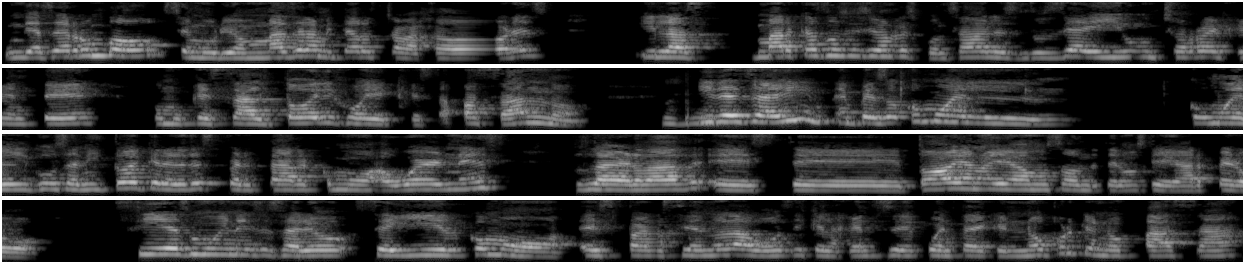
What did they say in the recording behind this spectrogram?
un día se derrumbó, se murió más de la mitad de los trabajadores y las marcas no se hicieron responsables. Entonces de ahí un chorro de gente como que saltó y dijo, oye, ¿qué está pasando? Y desde ahí empezó como el, como el gusanito de querer despertar como awareness. Pues la verdad, este, todavía no llegamos a donde tenemos que llegar, pero sí es muy necesario seguir como esparciendo la voz y que la gente se dé cuenta de que no porque no pasa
